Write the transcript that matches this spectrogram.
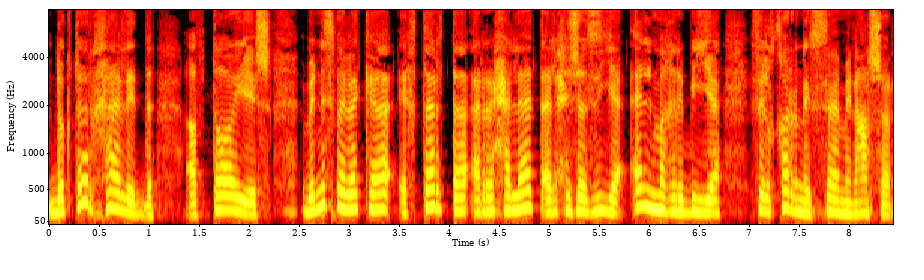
دكتور خالد الطايش بالنسبة لك اخترت الرحلات الحجازية المغربية في القرن الثامن عشر.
